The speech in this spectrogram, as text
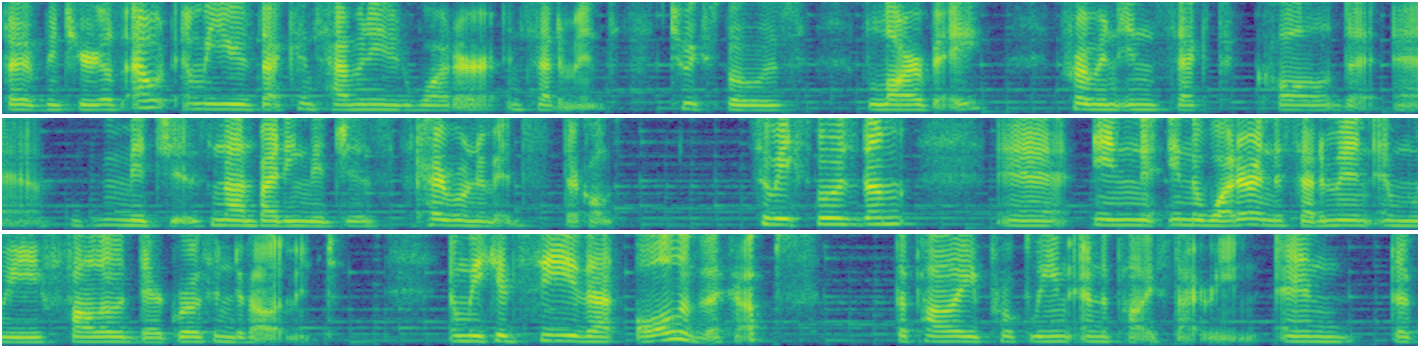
the materials out and we used that contaminated water and sediment to expose larvae from an insect called uh, midges, non-biting midges, chironomids, they're called. So we exposed them uh, in in the water and the sediment, and we followed their growth and development. And we could see that all of the cups the polypropylene and the polystyrene, and the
